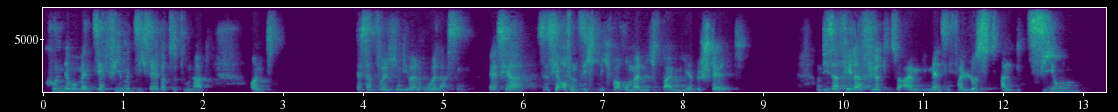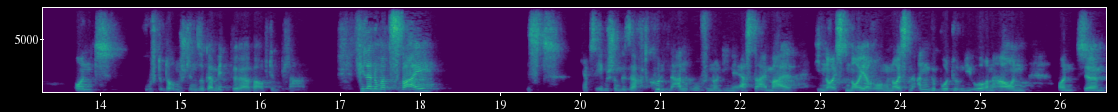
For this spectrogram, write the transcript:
Kunde im Moment sehr viel mit sich selber zu tun hat. Und deshalb wollte ich ihn lieber in Ruhe lassen. Er ist ja, es ist ja offensichtlich, warum er nicht bei mir bestellt. Und dieser Fehler führt zu einem immensen Verlust an Beziehungen und ruft unter Umständen sogar Mitbewerber auf den Plan. Fehler Nummer zwei ist, ich habe es eben schon gesagt, Kunden anrufen und ihnen erst einmal die neuesten Neuerungen, neuesten Angebote um die Ohren hauen und ähm,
